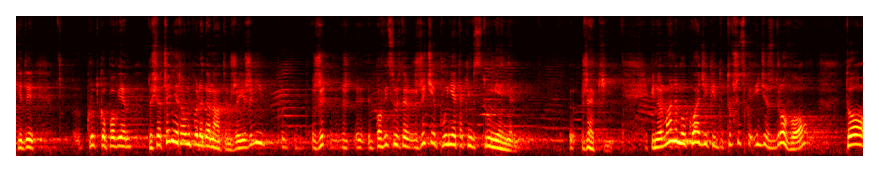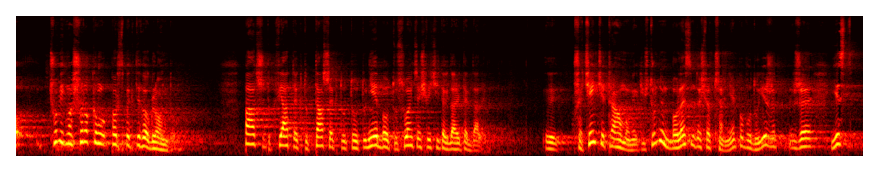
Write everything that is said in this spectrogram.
kiedy, krótko powiem, doświadczenie traumy polega na tym, że jeżeli, ży, powiedzmy, że życie płynie takim strumieniem rzeki i w normalnym układzie, kiedy to wszystko idzie zdrowo, to człowiek ma szeroką perspektywę oglądu. Patrzy, tu kwiatek, tu ptaszek, tu, tu, tu niebo, tu słońce świeci i tak dalej, i tak. Y, Przecięcie traumą, jakimś trudnym, bolesnym doświadczeniem powoduje, że, że jest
